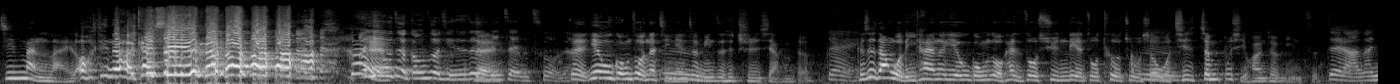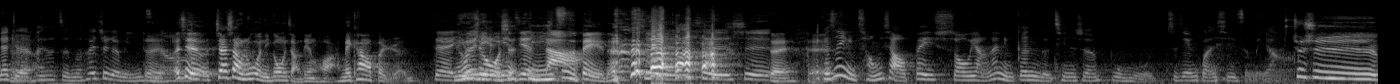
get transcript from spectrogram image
金满来了哦，听得好开心。对，业务这个工作其实这个名字也不错的。对，业务工作那几年，这名字是吃香的。对。可是当我离开那个业务工作，我开始做训练、做特助的时候，我其实真不喜欢这个名字。对啊，那人家觉得，哎呀，怎么会这个名字？对，而且加上如果你跟我讲电话，没看到本人，对，你会觉得我是一字辈的。是是是。对。可是你从小被收养，那你跟你的亲生父母之间关系怎么样啊？就是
